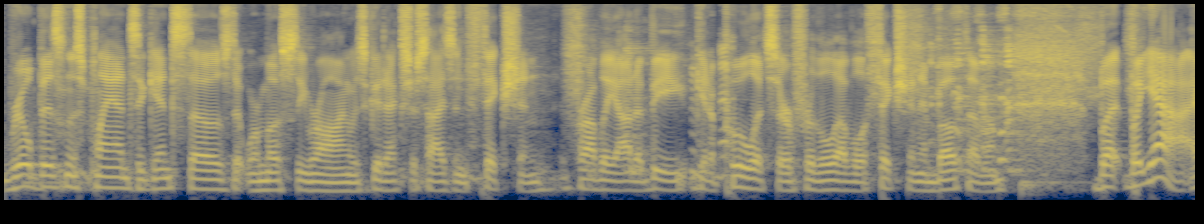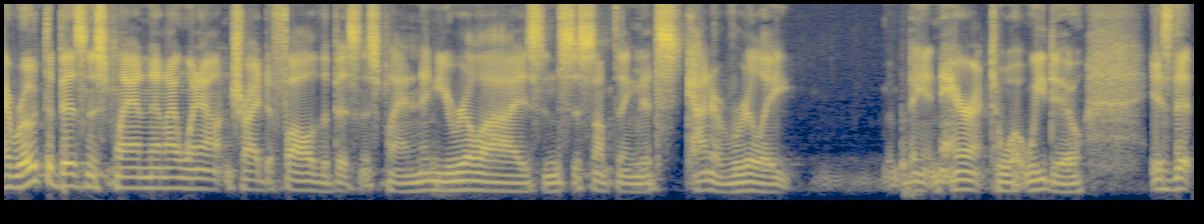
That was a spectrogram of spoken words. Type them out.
real business plans against those that were mostly wrong. It was good exercise in fiction. It probably ought to be get a Pulitzer for the level of fiction in both of them. But but yeah, I wrote the business plan and then I went out and tried to follow the business plan. And then you realize, and this is something that's kind of really inherent to what we do, is that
